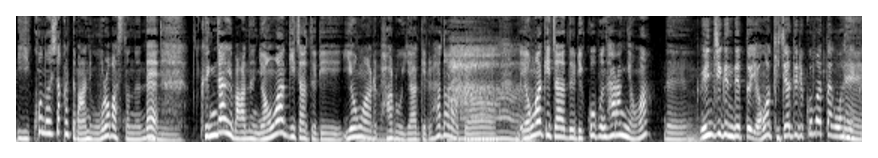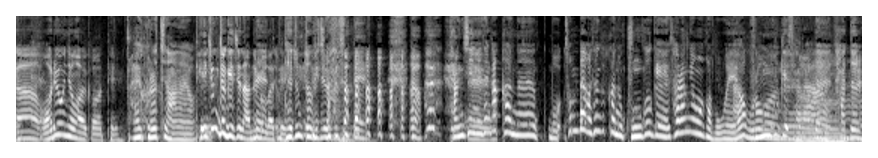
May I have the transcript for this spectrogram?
이 코너 시작할 때 많이 물어봤었는데 음. 굉장히 많은 영화 기자들이 이 영화를 바로 이야기를 하더라고요. 아. 그러니까 영화 기자들이 꼽은 사랑 영화? 네. 왠지 근데 또 영화 기자들이 꼽았다고 네. 하니까 어려운 영화일 것 같아. 아유 그렇진 않아요. 대중적이진 않을 네, 것 같아. 대중적이진 않은데. 그러니까 당신이 네. 생각하는 뭐 선배가 생각하는 궁극의 사랑 영화가 뭐예요? 아, 물어보면 궁극의 사랑. 네, 다들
